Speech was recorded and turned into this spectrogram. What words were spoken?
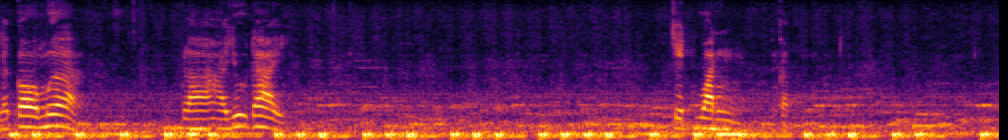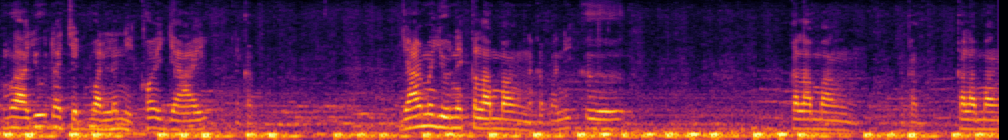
แล้วก็เมื่อปลาอายุได้ 7 วันนะครับ เมื่ออายุได้ 7 วันแล้วนี่ค่อยย้ายนะครับ ย้ายมาอยู่ในกระมังนะครับ อันนี้คือกระมังนะครับกระมัง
